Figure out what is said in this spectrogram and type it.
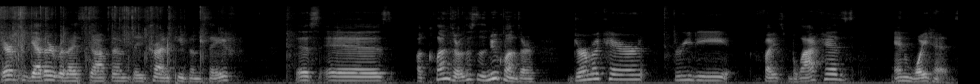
They're together, but I got them. They try to keep them safe. This is a cleanser. This is a new cleanser. Dermacare 3D fights blackheads and whiteheads.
